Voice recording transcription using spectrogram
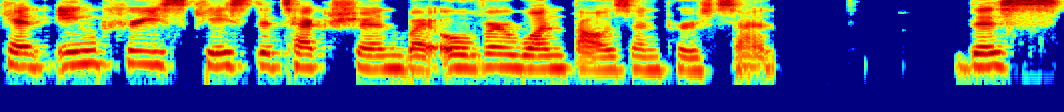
can increase case detection by over 1,000%. This,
